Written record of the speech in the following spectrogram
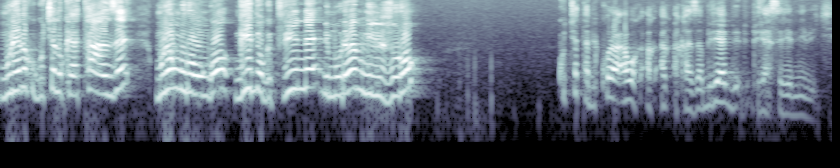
murebe ku gukenuka yatanze murebe umurongo ng'iyi dogitrine nimurebe mu ijuru. Kuki atabikora akaza biriya biriya seriye n'ibiki?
